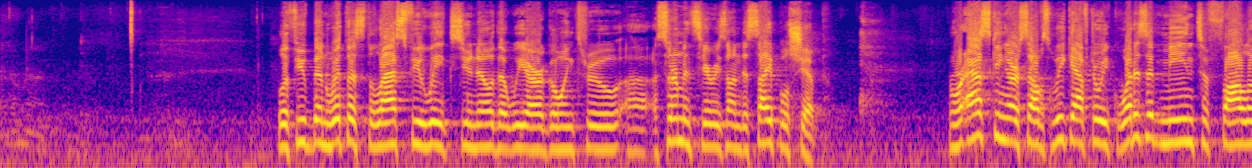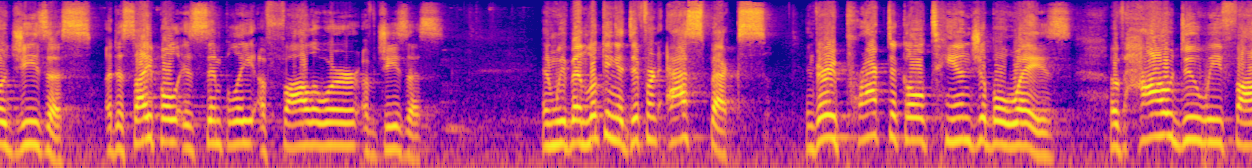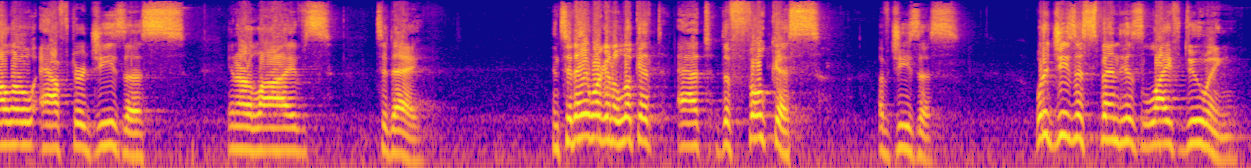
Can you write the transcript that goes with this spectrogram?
Well, if you've been with us the last few weeks, you know that we are going through uh, a sermon series on discipleship. And we're asking ourselves week after week, what does it mean to follow Jesus? A disciple is simply a follower of Jesus. And we've been looking at different aspects in very practical, tangible ways of how do we follow after Jesus in our lives today. And today we're going to look at, at the focus of Jesus. What did Jesus spend his life doing?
